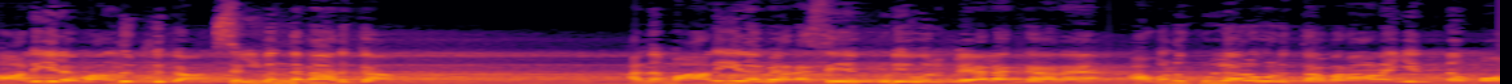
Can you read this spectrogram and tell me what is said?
மாளிகையில வாழ்ந்துட்டு இருக்கான் செல்வந்தனா இருக்கான். அந்த மாளிகையில வேலை செய்யக்கூடிய ஒரு வேலைக்காரன் அவனுக்குள்ளார ஒரு தவறான எண்ணமோ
